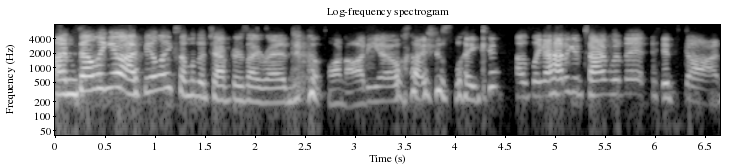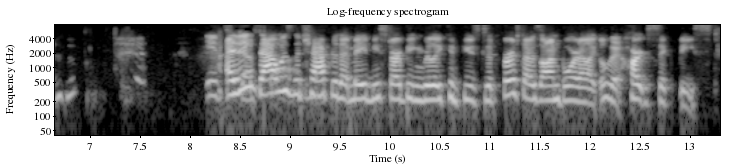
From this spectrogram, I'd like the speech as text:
I'm telling you, I feel like some of the chapters I read on audio, I just like, I was like, I had a good time with it. It's gone. It's I think that was the chapter that made me start being really confused because at first I was on board. I'm like, okay, heart sick beast.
